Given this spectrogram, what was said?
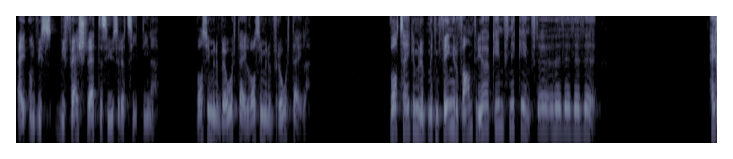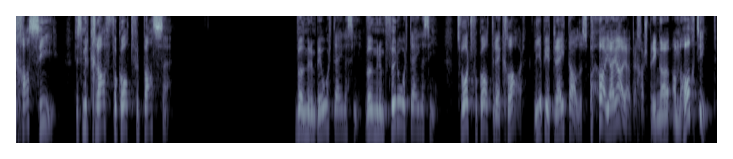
Hey, und wie, wie fest retten sie in unserer Zeit hinein? Wo sind wir im Beurteilen? Wo sind wir im Verurteilen? Wo zeigen wir mit dem Finger auf andere, ja, geimpft, nicht geimpft. Hey, kann es sein, dass wir die Kraft von Gott verpassen? Weil wir ihn beurteilen sind, weil wir ihn verurteilen sind. Das Wort von Gott redet klar. Liebe erträgt alles. Oh, ja, ja, ja, dann kannst du bringen an einer Hochzeit.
